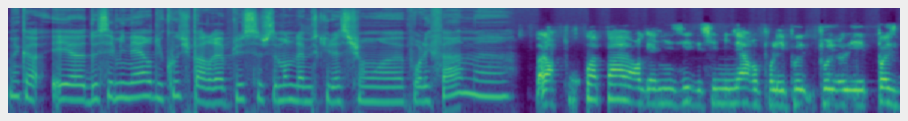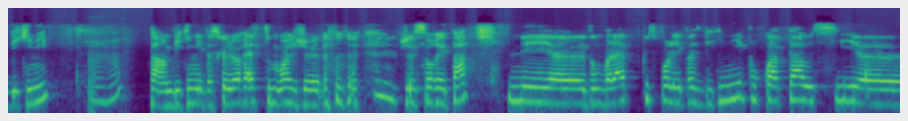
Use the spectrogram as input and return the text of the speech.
D'accord. Et euh, de séminaire, du coup, tu parlerais plus justement de la musculation euh, pour les femmes euh? Alors pourquoi pas organiser des séminaires pour les po- pour les post bikini, Mhm. enfin bikini parce que le reste, moi je je saurais pas. Mais euh, donc voilà, plus pour les post bikini. Pourquoi pas aussi euh,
